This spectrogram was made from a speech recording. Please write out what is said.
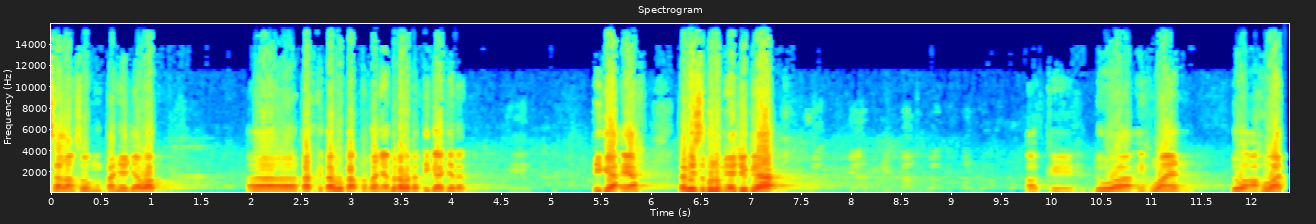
bisa langsung tanya jawab. Uh, tat kita buka pertanyaan berapa Tat? Tiga aja Tat. Tiga ya. Tapi sebelumnya juga Oke, dua ikhwan, dua ahwat.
